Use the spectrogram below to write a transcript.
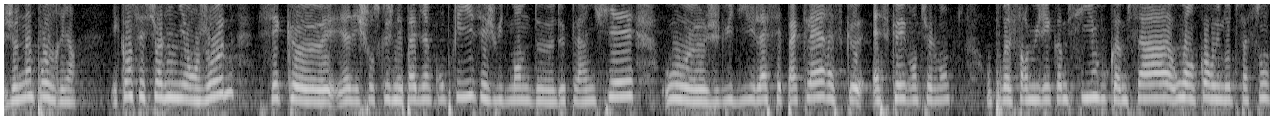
je n'impose rien. Et quand c'est surligné en jaune, c'est qu'il y a des choses que je n'ai pas bien comprises et je lui demande de, clarifier, ou je lui dis là c'est pas clair, est-ce que, est-ce que éventuellement on pourrait le formuler comme ci ou comme ça, ou encore une autre façon.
